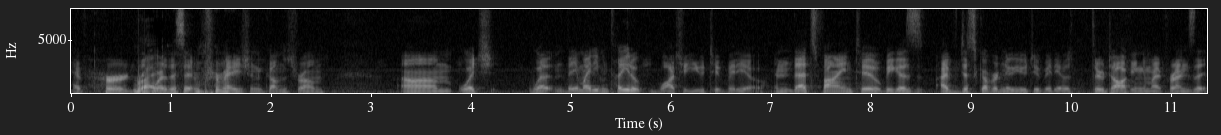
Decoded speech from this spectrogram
have heard Right. where this information comes from. Um, which well, they might even tell you to watch a YouTube video, and that's fine too because I've discovered new YouTube videos through talking to my friends that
